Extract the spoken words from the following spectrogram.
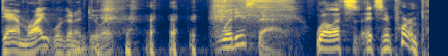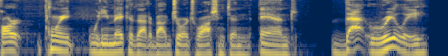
damn right we're going to do it. What is that? Well, it's it's an important part point when you make of that about George Washington, and that really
